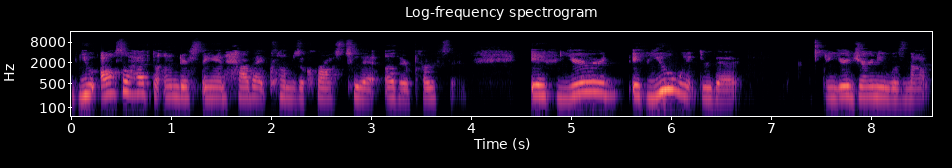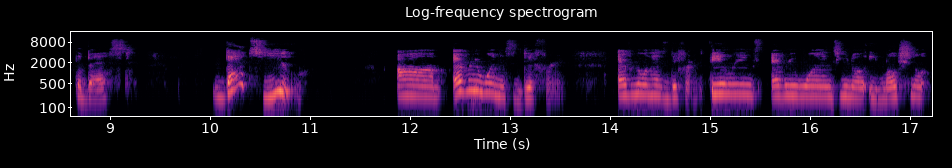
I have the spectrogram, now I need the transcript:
you also have to understand how that comes across to that other person. If you're if you went through that and your journey was not the best, that's you. Um everyone is different. Everyone has different feelings. Everyone's, you know, emotional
